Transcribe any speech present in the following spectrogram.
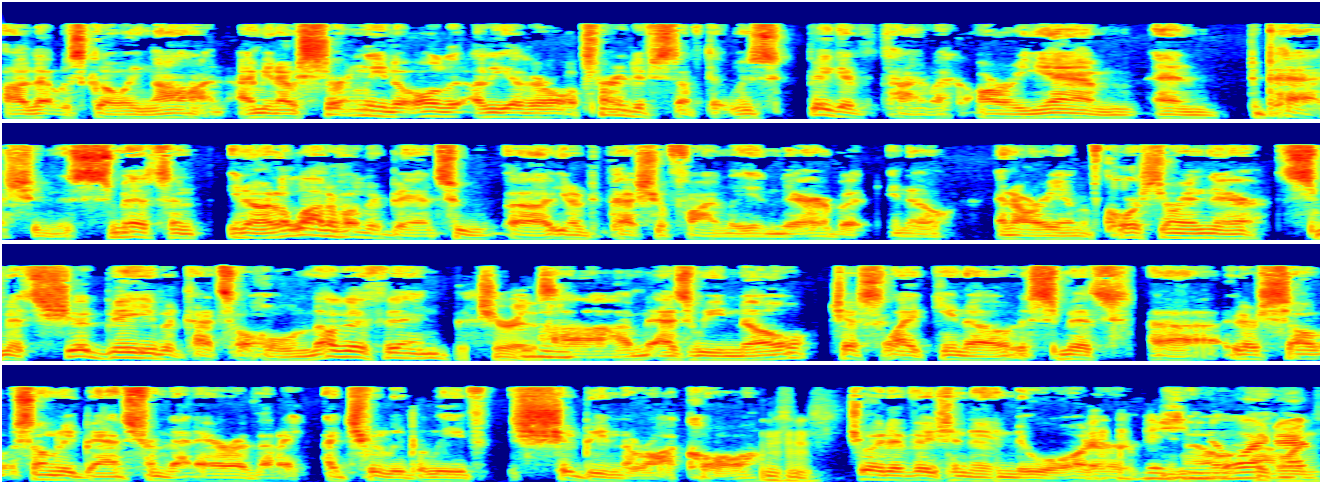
uh, that was going on. I mean, I was certainly into all the, the, other alternative stuff that was big at the time, like REM and Depeche and the Smiths, and you know, and a lot of other bands who, uh, you know, Depeche are finally in there, but you know, and REM, of course, are in there. Smith should be, but that's a whole nother thing. It sure is. Um, as we know, just like, you know, the Smiths, uh, there's so, so many bands from that era that I, I truly believe should be in the Rock Hall. Mm-hmm. Joy Division and New Order. Division, you know, New Order.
